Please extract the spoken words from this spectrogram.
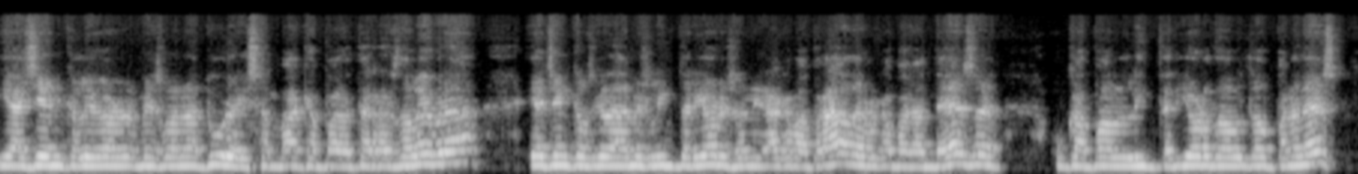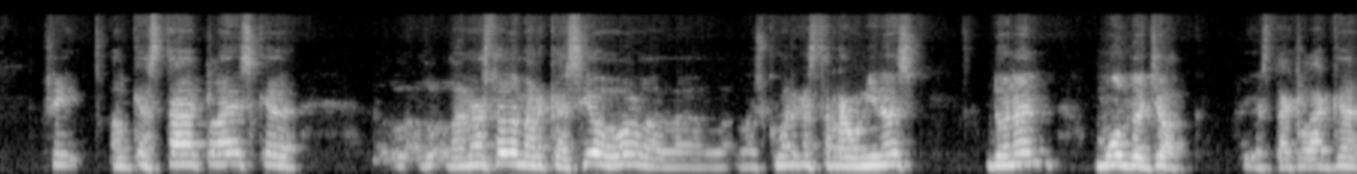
hi ha gent que li agrada més la natura i se'n va cap a Terres de l'Ebre, hi ha gent que els agrada més l'interior i s'anirà cap a Prada o cap a Gandesa o cap a l'interior del, del Penedès. O sigui, el que està clar és que la nostra demarcació, la, la, les comarques tarragonines, donen molt de joc. Està clar que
